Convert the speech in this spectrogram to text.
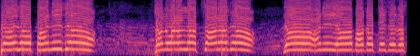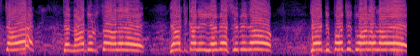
प्यायला पाणी द्या जनावरांना चारा द्या. या आणि या भागातले जे रस्ते आहे ते नादुरुस्त झालेले आहे. या ठिकाणी एम एस सी बीनं जे डिपॉझिट वाढवलं आहे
